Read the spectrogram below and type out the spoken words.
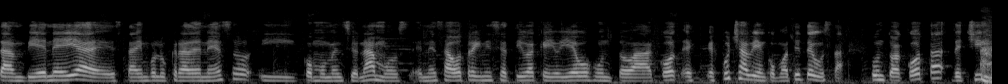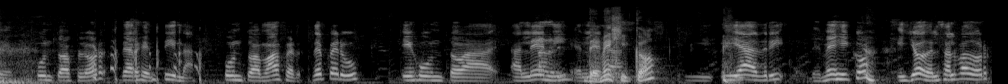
también ella está involucrada en eso y como mencionamos, en esa otra iniciativa que yo llevo junto a Cota, escucha bien, como a ti te gusta, junto a Cota de Chile, junto a Flor de Argentina, junto a Maffer de Perú y junto a, a Lenny de México y Adri de México y yo del Salvador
